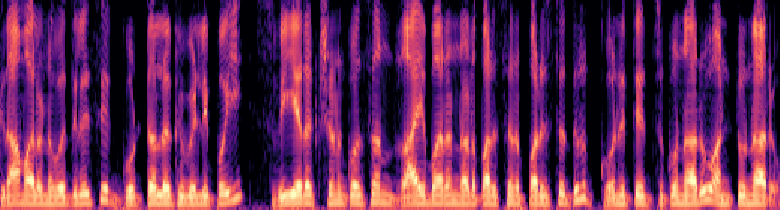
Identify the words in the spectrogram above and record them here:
గ్రామాలను వదిలేసి గుట్టలోకి వెళ్ళిపోయి స్వీయ రక్షణ కోసం రాయబారం నడపాల్సిన పరిస్థితులు కొని తెచ్చుకున్నారు అంటున్నారు.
